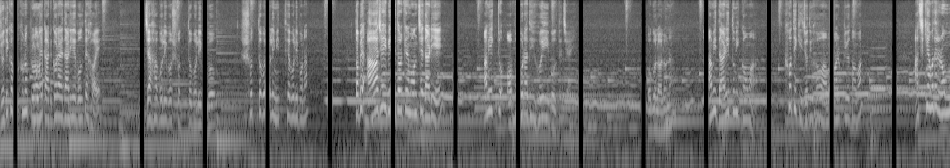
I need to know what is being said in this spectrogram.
যদি কখনো প্রণয় কাঠগড়ায় দাঁড়িয়ে বলতে হয়, যাহা বলিব সত্য বলিব, সত্য বলি মিথ্যে বলিব না। তবে আজ এই বিতর্কের মঞ্চে দাঁড়িয়ে আমি একটু অপরাধী হয়েই বলতে চাই। ওগো ললনা, আমি দাঁড়ি তুমি কমা, ক্ষতি কি যদি হও আমার প্রিয়তমা? আজকে আমাদের রম্য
